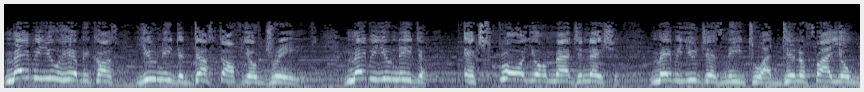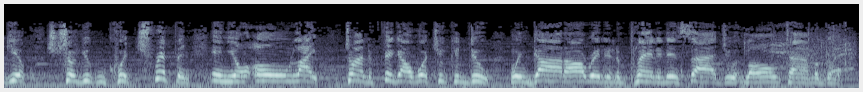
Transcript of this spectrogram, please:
Maybe you here because you need to dust off your dreams. Maybe you need to explore your imagination. Maybe you just need to identify your gift so you can quit tripping in your own life trying to figure out what you can do when God already planted inside you a long time ago.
